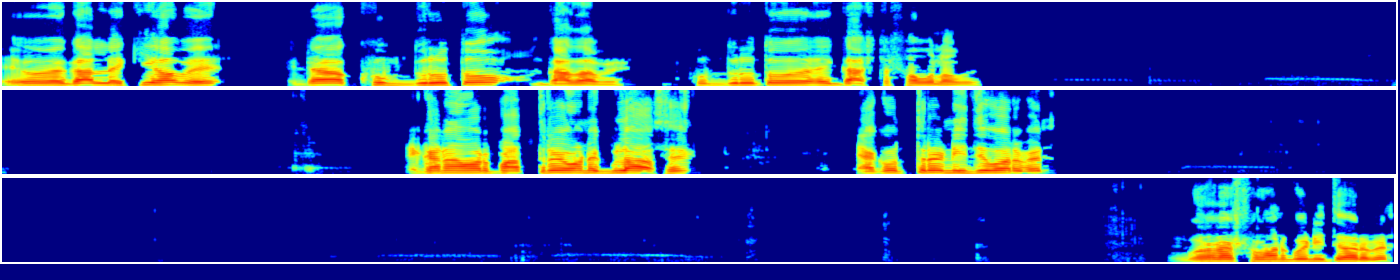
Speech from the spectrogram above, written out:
এইভাবে গাড়লে কি হবে? এটা খুব দ্রুত গাজাবে। খুব দ্রুত এই গাছটা সবল হবে। এখানে আমার পাত্রে অনেকগুলো আছে। একত্রে নিতে পারবেন। গোড়াটা সমান করে নিতে পারবেন।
